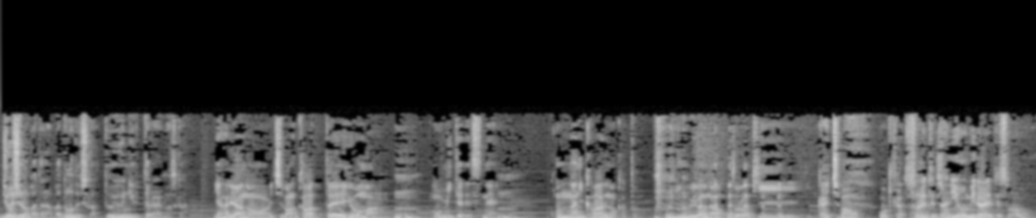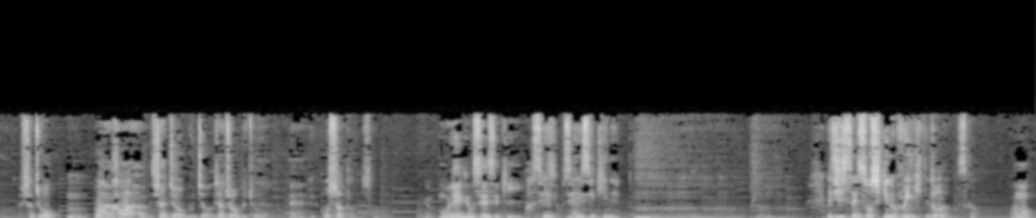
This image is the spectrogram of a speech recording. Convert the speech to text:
上司の方なんかどうですか？どういうふうに言ってられますか？やはりあの、一番変わった営業マうん。ンを見てですね、うん。こんなに変わるのかというような驚きが一番大きかった。それって何を見られて、その、社長？うん。は変わあ社長、部長で社長部長、ええおっしゃったんですか？もう営業成績あ、成績ね。うーん。え実際組織の雰囲気ってどうなんですか？あの、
